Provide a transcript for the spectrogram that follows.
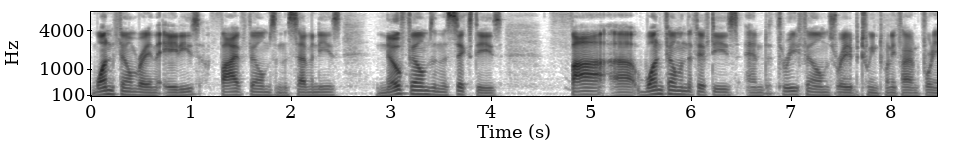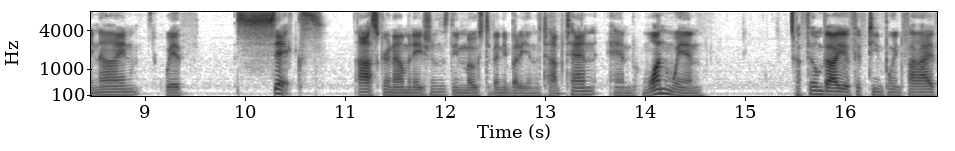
one film rated in the 80s, five films in the 70s, no films in the 60s, five, uh, one film in the 50s, and three films rated between 25 and 49, with six Oscar nominations, the most of anybody in the top 10, and one win, a film value of 15.5,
